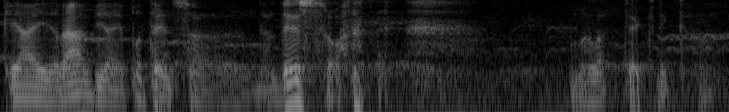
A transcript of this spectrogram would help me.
che hai rabbia e potenza nel destro, ma la tecnica...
